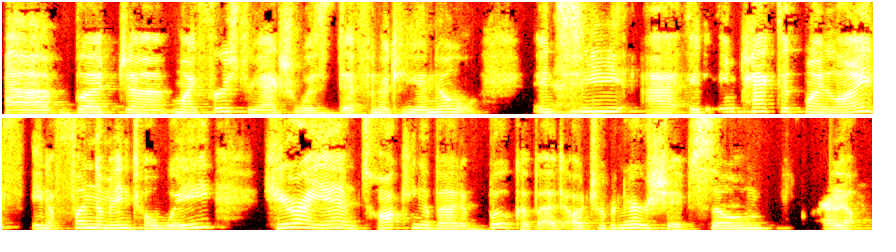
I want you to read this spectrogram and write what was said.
Uh, but uh, my first reaction was definitely a no. And see, uh, it impacted my life in a fundamental way. Here I am talking about a book about entrepreneurship. So, Great. yeah.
